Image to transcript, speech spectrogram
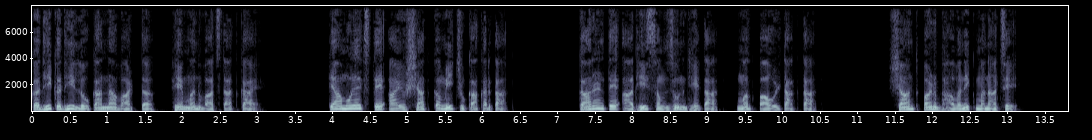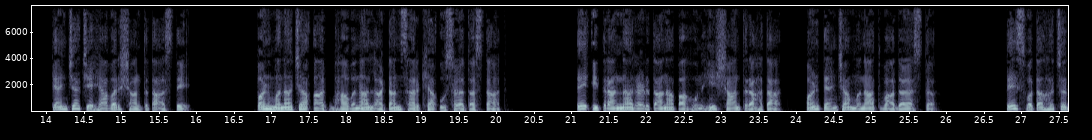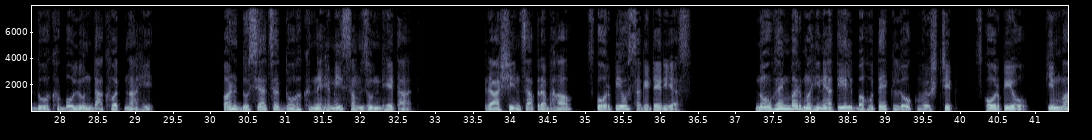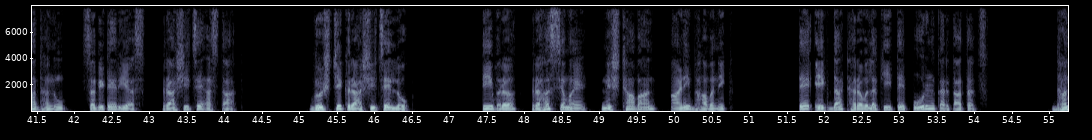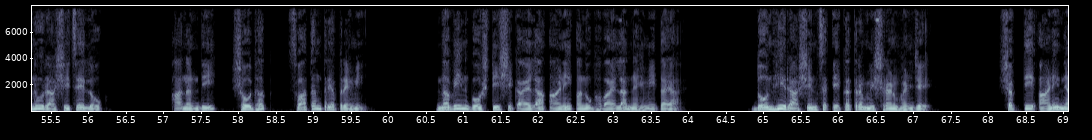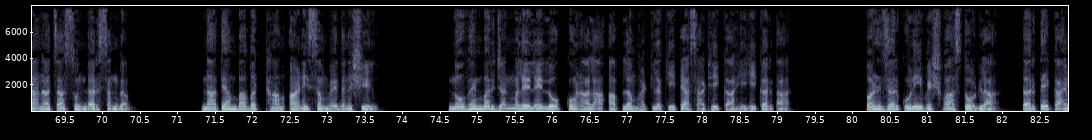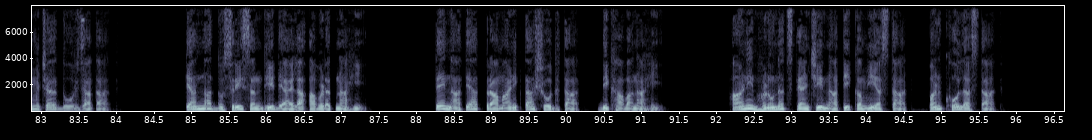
कधीकधी लोकांना वाटतं हे मन वाचतात काय? त्यामुळेच ते आयुष्यात कमी चुका करतात. कारण ते आधी समजून घेतात मग पाऊल टाकतात. शांत पण भावनिक मनाचे. त्यांच्या चेहऱ्यावर शांतता असते. पण मनाच्या आत भावना लाटांसारख्या उसळत असतात. ते इतरांना रडताना पाहूनही शांत राहतात पण त्यांच्या मनात वादळ असतं. ते स्वतःचं दुःख बोलून दाखवत नाहीत. पण दुसऱ्याचं दुःख नेहमी समजून घेतात. राशींचा प्रभाव स्कॉर्पिओ सगिटेरियस. नोव्हेंबर महिन्यातील बहुतेक लोक वृश्चिक स्कॉर्पिओ. किंवा धनु सगिटेरियस राशीचे असतात. वृश्चिक राशीचे लोक. तीव्र रहस्यमय निष्ठावान आणि भावनिक. ते एकदा ठरवलं की ते पूर्ण करतातच. धनु राशीचे लोक. आनंदी शोधक स्वातंत्र्यप्रेमी. नवीन गोष्टी शिकायला आणि अनुभवायला नेहमी तयार. दोन्ही राशींचं एकत्र मिश्रण म्हणजे. शक्ती आणि ज्ञानाचा सुंदर संगम. नात्यांबाबत ठाम आणि संवेदनशील. नोव्हेंबर जन्मलेले लोक कोणाला आपलं म्हटलं की त्यासाठी काहीही करतात. पण जर कुणी विश्वास तोडला तर ते कायमच्या दूर जातात. त्यांना दुसरी संधी द्यायला आवडत नाही. ते नात्यात प्रामाणिकता शोधतात दिखावा नाही. आणि म्हणूनच त्यांची नाती कमी असतात पण खोल असतात.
